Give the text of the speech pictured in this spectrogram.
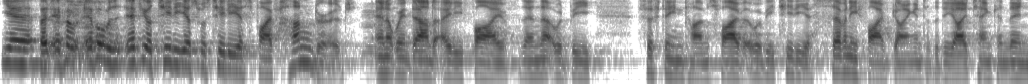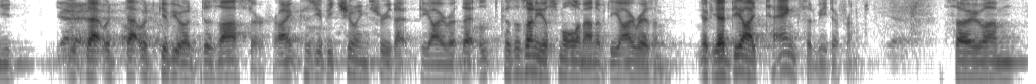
Yeah, but if it, if it was, if your TDS was TDS 500 mm. and it went down to 85, then that would be 15 times 5, it would be TDS 75 going into the DI tank, and then you'd, yeah, you'd that would that would give you a disaster, right? Because you'd be chewing through that DI that because there's only a small amount of DI resin. If you had DI tanks, it'd be different. Yeah. So. Um,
